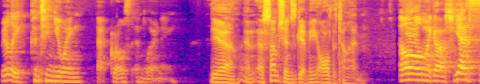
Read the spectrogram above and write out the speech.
really continuing that growth and learning. Yeah, and assumptions get me all the time. Oh my gosh, yes.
